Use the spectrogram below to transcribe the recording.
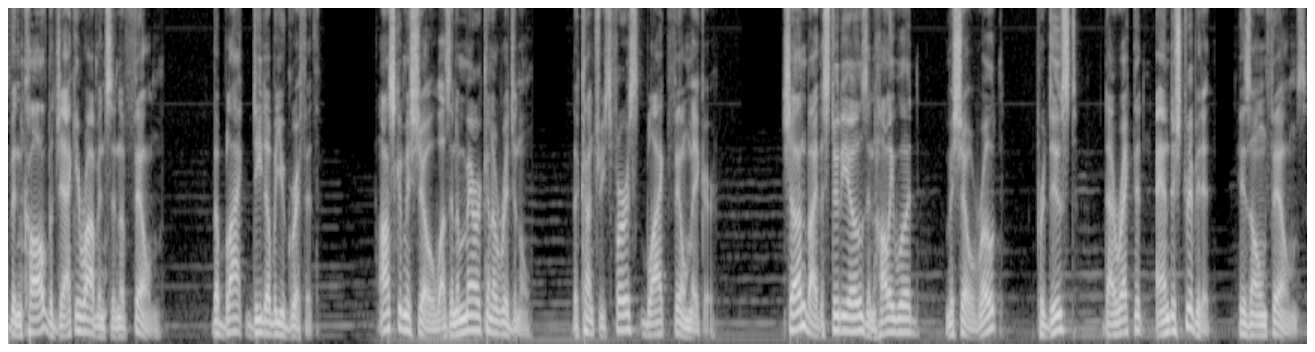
been called the Jackie Robinson of film, the Black D.W. Griffith. Oscar Micheaux was an American original, the country's first black filmmaker. Shunned by the studios in Hollywood, Micheaux wrote, produced, directed, and distributed his own films.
